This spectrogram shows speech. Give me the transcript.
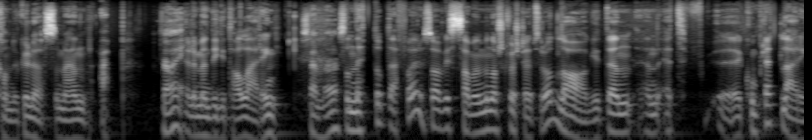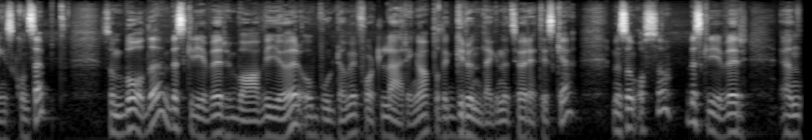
kan du ikke løse med en app. Nei. eller med digital læring. Stemmer. Så nettopp derfor så har vi sammen med Norsk førstehjelpsråd laget en, en, et eh, komplett læringskonsept som både beskriver hva vi gjør og hvordan vi får til læringa på det grunnleggende teoretiske, men som også beskriver en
